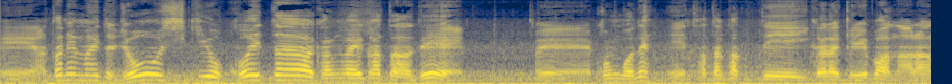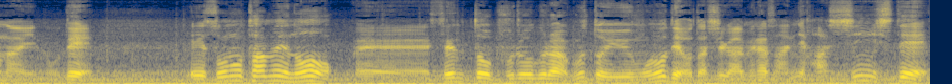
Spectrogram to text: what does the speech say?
え当たり前と常識を超えた考え方で、え今後ね、え戦っていかなければならないので、えそのための、え戦闘プログラムというもので私が皆さんに発信して、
